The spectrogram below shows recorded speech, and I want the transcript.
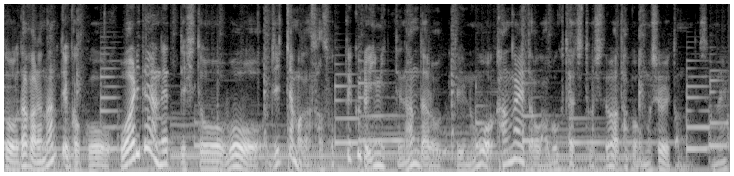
そう、だからなんていうかこう、終わりだよねって人をじっちゃまが誘ってくる意味ってなんだろうっていうのを考えた方が僕たちとしては多分面白いと思うんですよね。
